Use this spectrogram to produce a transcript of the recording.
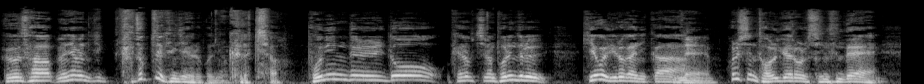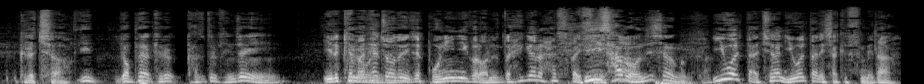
그 사업, 왜냐면 이 가족들이 굉장히 어렵거든요. 그렇죠. 본인들도 괴롭지만 본인들을 기억을 잃어가니까 네. 훨씬 덜 괴로울 수 있는데, 그렇죠. 이 옆에 괴롭- 가족들이 굉장히 이렇게만. 해줘도 이제 본인이 그걸 어느 정도 해결을 할 수가 있습니다. 이 사업을 언제 시작한 겁니까? 2월달, 지난 2월달에 시작했습니다.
